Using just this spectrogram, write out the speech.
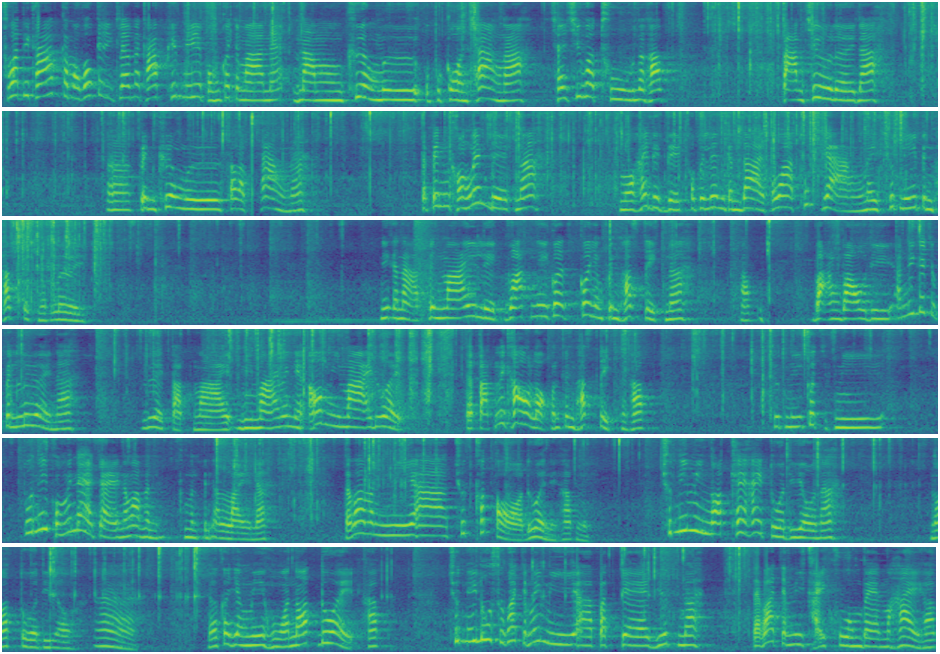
สวัสดีครับกลับมาพบกันอีกแล้วนะครับ คลิปนี้ผมก็จะมาแนะนำเครื่องมืออุปกรณ์ช่างนะ ใช้ชื่อว่าทูนะครับ ตามชื่อเลยนะเป็นเครื่องมือสำหรับช่างนะ แต่เป็นของเล่นเด็กนะเหมาะให้เด็กๆเขาไปเล่นกันได้ เพราะว่าทุกอย่างในชุดนี้เป็นพลาสติกหมดเลย นี่ขนาดเป็นไม้เหล็กวัดนี่ก็ก็ยังเป็นพลาสติกนะครับ บางเบาดี อันนี้ก็จะเป็นเลื่อยนะ เลื่อยตัดไม้ มีไม้ไหมเนี่ยเอ้ามีไม้ด้วย แต่ตัดไม่เข้าหรอกมันเป็นพลาสติกนะครับ ชุดนี้ก็จะมี ตัวนี้ผมไม่แน่ใจนะว่ามันมันเป็นอะไรนะ แต่ว่ามันมีอาชุดเข้าต่อด้วยนี่ครับนี่ชุดนี้มีน็อตแค่ให้ตัวเดียวนะน็อตตัวเดียวอ่าแล้วก็ยังมีหัวน็อตด้วยครับ ชุดนี้รู้สึกว่าจะไม่มีอาปัจแจยึดนะ แต่ว่าจะมีไขควงแบนมาให้ครับ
